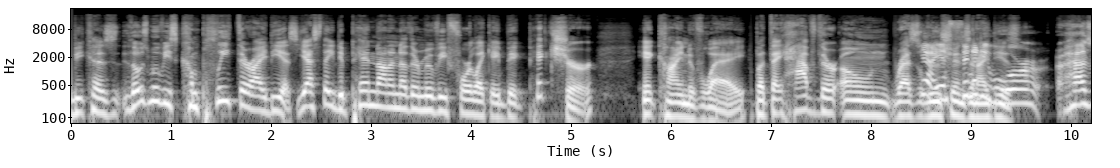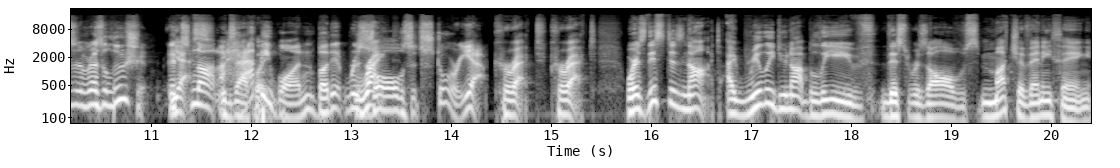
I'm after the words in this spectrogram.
because those movies complete their ideas. Yes, they depend on another movie for like a big picture, it kind of way, but they have their own resolutions yeah, and ideas. War has a resolution. It's yes, not a exactly. happy one, but it resolves right. its story. Yeah. Correct. Correct. Whereas this does not. I really do not believe this resolves much of anything.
